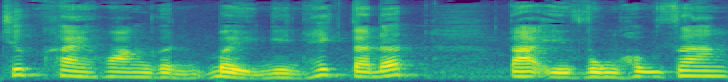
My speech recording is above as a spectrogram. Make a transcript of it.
chức khai hoang gần 7.000 hecta đất tại vùng Hậu Giang.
